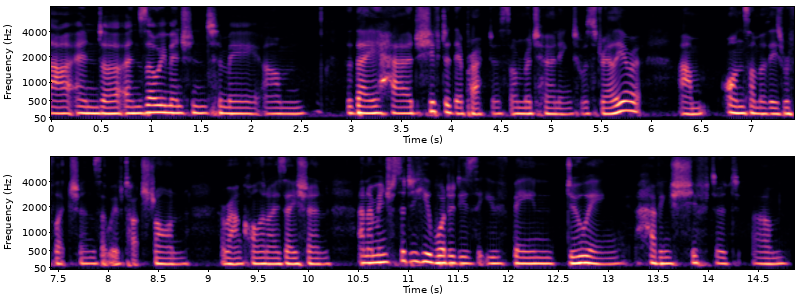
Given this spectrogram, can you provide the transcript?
uh, and uh, and Zoe mentioned to me um, that they had shifted their practice on returning to Australia um, on some of these reflections that we've touched on around colonisation. And I'm interested to hear what it is that you've been doing, having shifted, um,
